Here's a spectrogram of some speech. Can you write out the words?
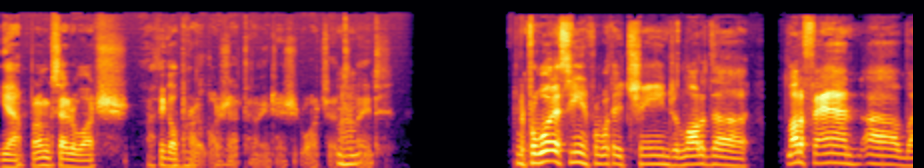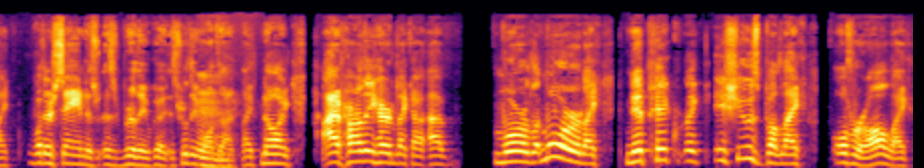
yeah, but I'm excited to watch. I think I'll probably watch that tonight. I should watch that Mhm. tonight. And from what I've seen, from what they changed, a lot of the a lot of fan uh, like what they're saying is, is really good. It's really well Mhm. done. Like no, like, I've hardly heard like a, a more more like nitpick like issues, but like overall, like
